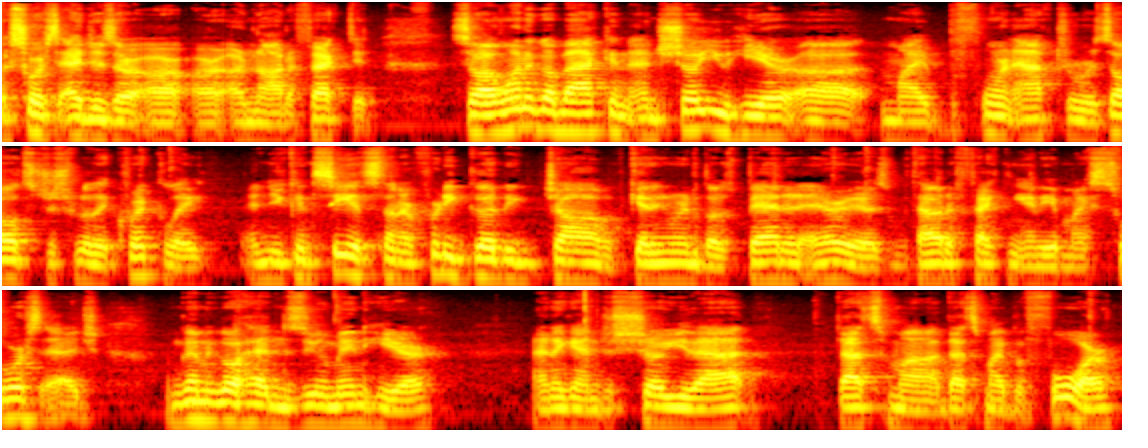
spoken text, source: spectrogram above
source edges are, are, are not affected. So I want to go back and, and show you here uh, my before and after results just really quickly. And you can see it's done a pretty good job of getting rid of those banded areas without affecting any of my source edge. I'm going to go ahead and zoom in here and again just show you that. That's my, that's my before.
